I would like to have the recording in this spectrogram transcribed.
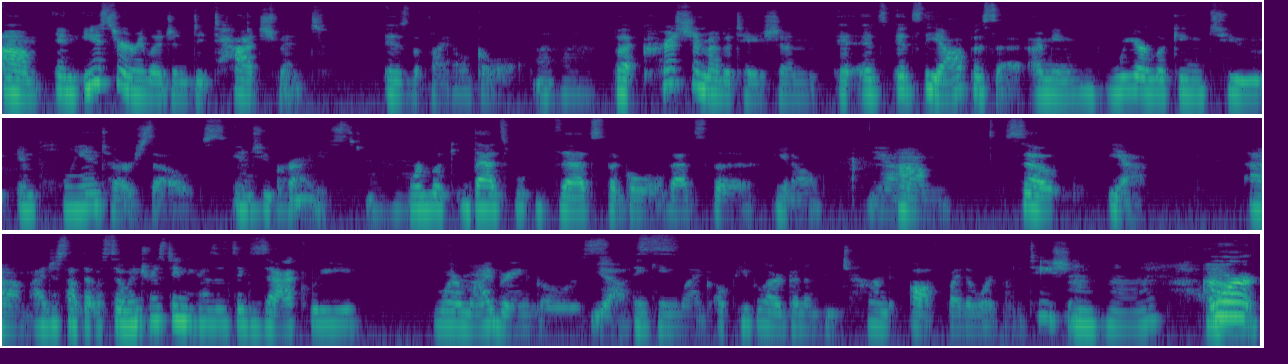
Um, in Eastern religion, detachment is the final goal, Mhm. but Christian meditation it, it's it's the opposite. I mean, we are looking to implant ourselves into Mhm. Christ. Mhm. We're looking. That's that's the goal. That's the you know. Yeah. Um, so yeah, um, I just thought that was so interesting because it's exactly where my brain goes. Yes. Thinking like, oh, people are gonna be turned off by the word meditation. hmm Um, or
